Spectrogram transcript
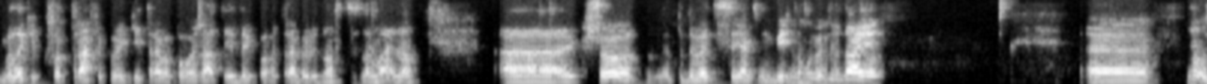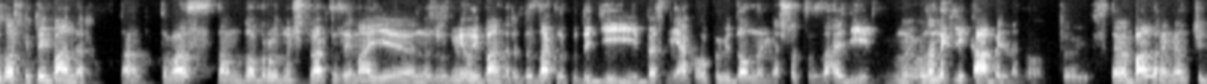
великий кусок трафіку, який треба поважати і до якого треба відноситися нормально. А якщо подивитися, як з мобільного виглядає, е, ну знову ж таки той банер. Так, то вас там добру одну четверту займає незрозумілий банер, без заклику до дії, без ніякого повідомлення, що це взагалі. Ну воно не клікабельне. Ну то з тими банерами я чуть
